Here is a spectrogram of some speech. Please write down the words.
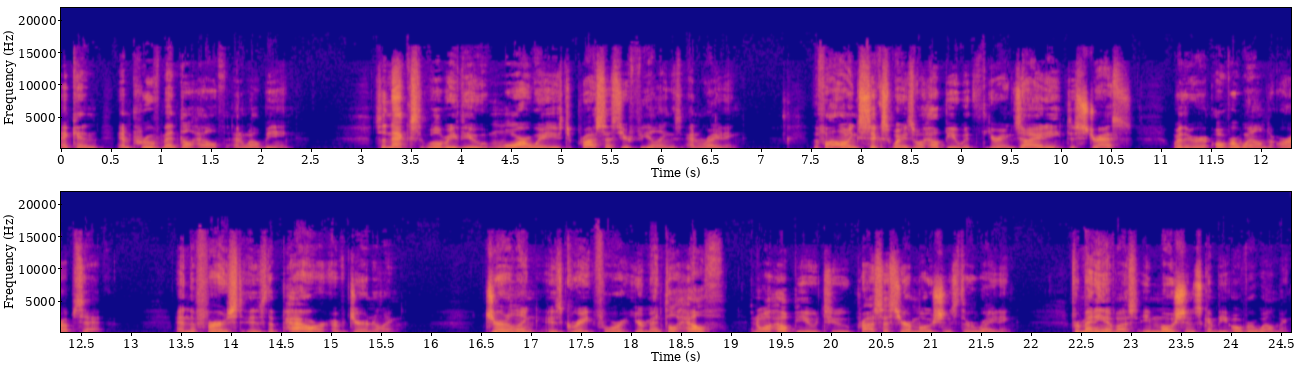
and can improve mental health and well being. So, next, we'll review more ways to process your feelings and writing. The following six ways will help you with your anxiety, distress, whether you're overwhelmed or upset and the first is the power of journaling. Journaling is great for your mental health and will help you to process your emotions through writing. For many of us, emotions can be overwhelming.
